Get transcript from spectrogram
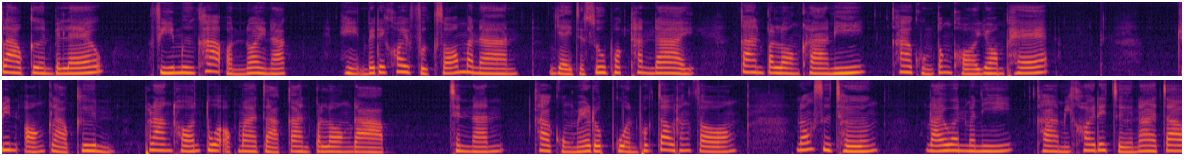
กล่าวเกินไปแล้ว ฝีมือข้าอ่อนด้อยนัก เห็นไม่ได้ค่อยฝึกซ้อมมานาน ใหญ่จะสู้พวกท่านได้ การประลองครานี้ข้าคงต้องขอยอมแพ้ จิ้นอ๋องกล่าวขึ้น พลางถอนตัวออกมาจากการประลองดาบ เช่นนั้นข้าคงไม่รบกวนพวกเจ้าทั้งสอง น้องซือเชิง หลายวันมานี้ข้ามิค่อยได้เจอหน้าเจ้า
